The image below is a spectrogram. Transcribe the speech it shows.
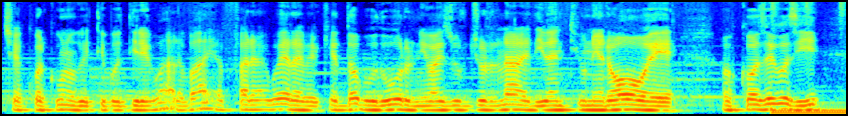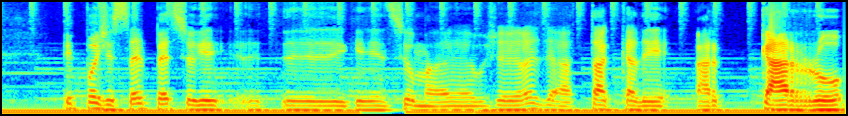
c'è qualcuno che ti può dire guarda vai a fare la guerra perché dopo torni, vai sul giornale, diventi un eroe o cose così. E poi c'è sta il pezzo che, eh, che insomma eh, attaccate al carro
